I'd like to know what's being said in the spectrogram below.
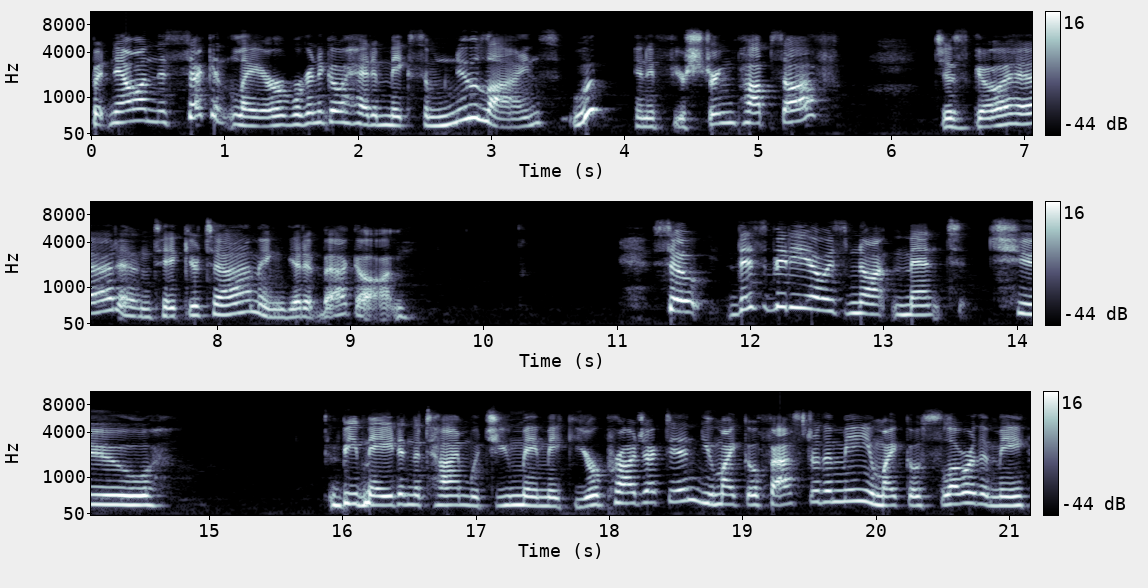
But now on this second layer, we're going to go ahead and make some new lines. Whoop! And if your string pops off, just go ahead and take your time and get it back on. So this video is not meant to be made in the time which you may make your project in. You might go faster than me. You might go slower than me.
